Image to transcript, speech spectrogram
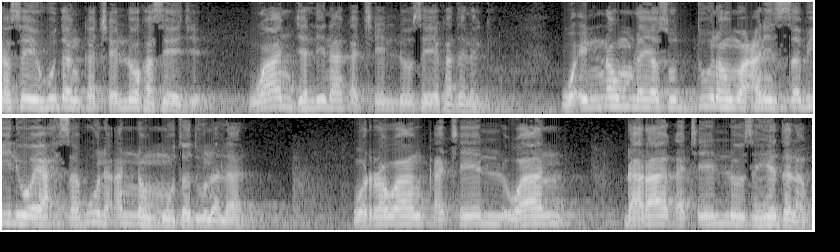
kasee hudan qaceelloo kasee jedhe waan jallinaa qaceelloo see ka dalage وإنهم ليصدونهم عن السبيل ويحسبون أنهم مهتدون لال. والروان كأجل وان دراك أجل سهدلك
